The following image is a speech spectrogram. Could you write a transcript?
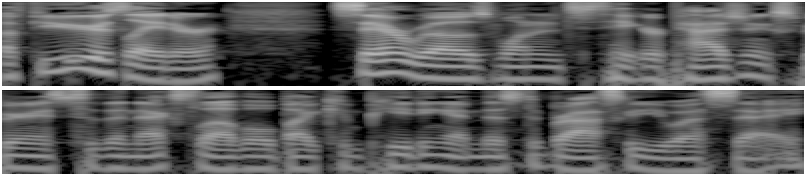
A few years later, Sarah Rose wanted to take her pageant experience to the next level by competing at Miss Nebraska USA.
